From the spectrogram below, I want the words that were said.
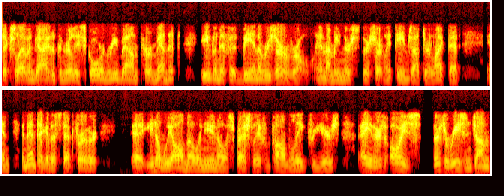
six eleven guy who can really score and rebound per minute, even if it be in a reserve role. And I mean, there's there's certainly teams out there like that. And and then take it a step further. Uh, you know, we all know, and you know, especially from following the league for years. Hey, there's always there's a reason John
